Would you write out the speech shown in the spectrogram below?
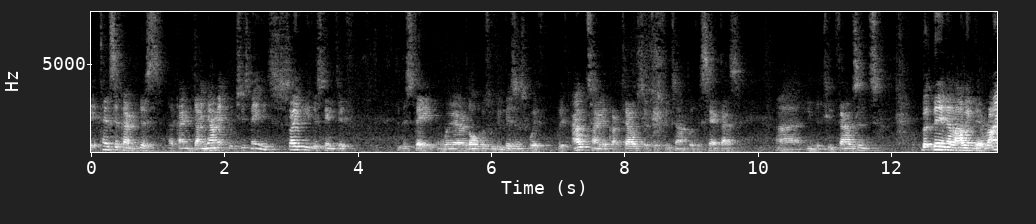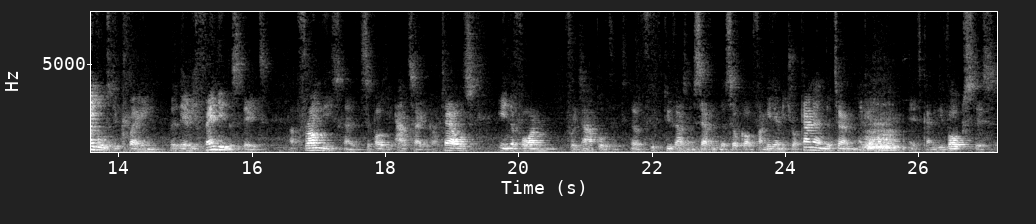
it tends to kind of this kind of dynamic which is maybe slightly distinctive to the state, where locals will do business with, with outsider cartels, such as, for example, the Zetas uh, in the 2000s, but then allowing their rivals to claim that they're defending the state uh, from these kind of supposedly outsider cartels in the form, for example, of, of 2007, the so-called Familia Michoacana, and the term, again, it kind of evokes this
